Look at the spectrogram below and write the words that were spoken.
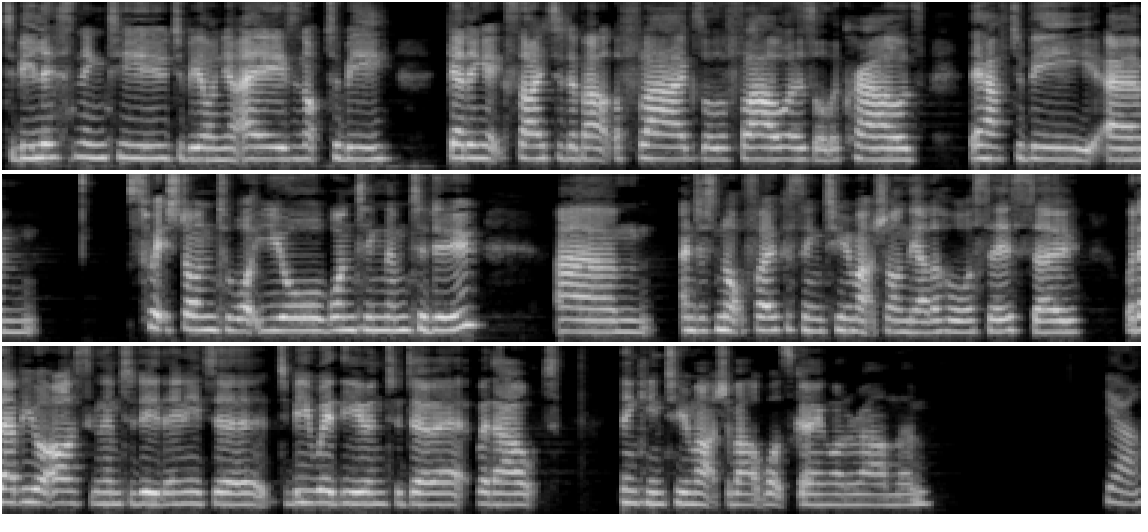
to be listening to you, to be on your aids, not to be getting excited about the flags or the flowers or the crowds. They have to be um, switched on to what you're wanting them to do, um, and just not focusing too much on the other horses. So whatever you're asking them to do, they need to to be with you and to do it without thinking too much about what's going on around them. Yeah.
